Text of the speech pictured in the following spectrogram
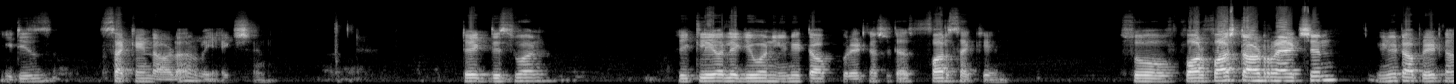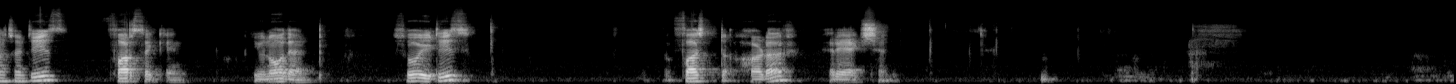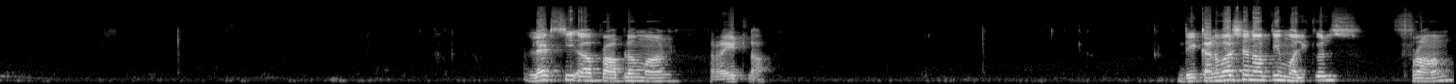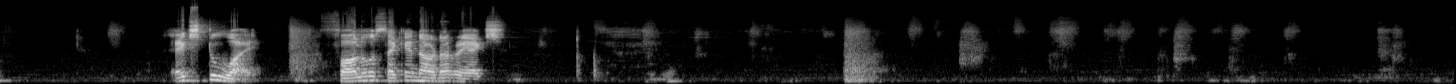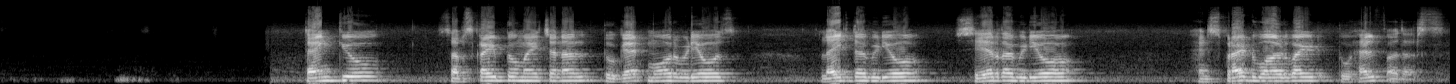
it is second order reaction. Take this one. We clearly given unit of rate constant as per second. So for first order reaction unit of rate constant is per second. You know that. So it is first order reaction Let's see a problem on rate law. The conversion of the molecules from X to Y follows second order reaction. Thank you subscribe to my channel to get more videos. Like the video share the video and spread worldwide to help others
